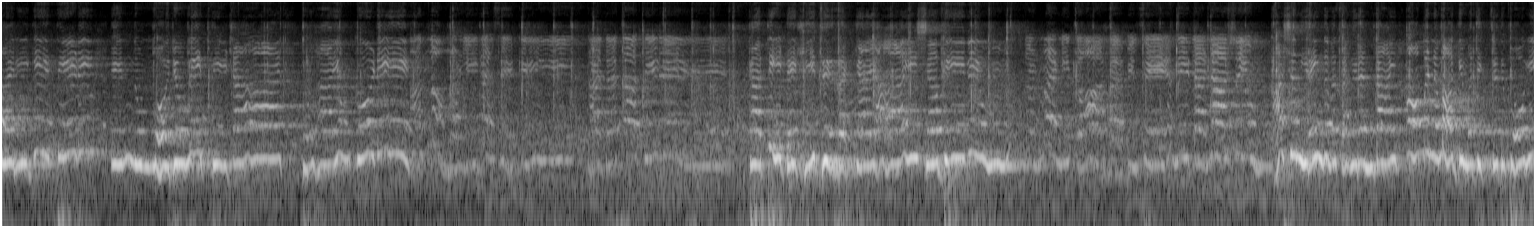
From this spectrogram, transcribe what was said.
അരികെ തേടി എന്നും ഒരുമിത്തിടാൻ. ദുഹായും കൂടി. കത്തിയുടെ ഹിജിറക്കായി ശബീവിയും. ആശ നിറയും ആദ്യമതിച്ചത് പോയി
